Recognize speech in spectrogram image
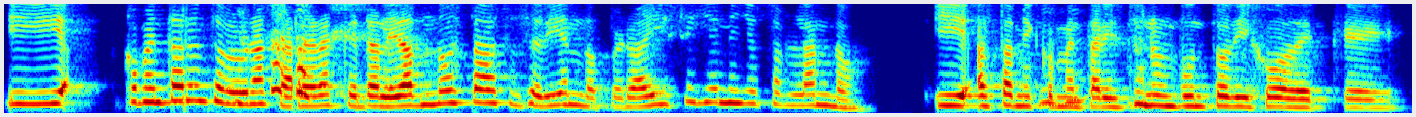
Y comentaron sobre una carrera que en realidad no estaba sucediendo, pero ahí seguían ellos hablando. Y hasta mi comentarista en un punto dijo de que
